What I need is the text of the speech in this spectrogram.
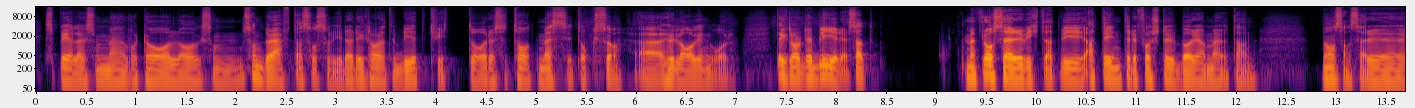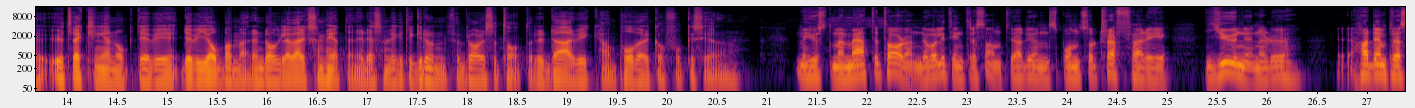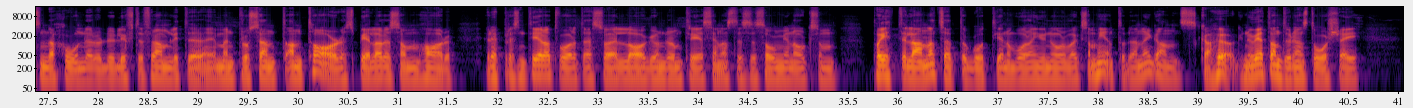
spelare som är med i vårt A-lag som, som draftas och så vidare. Det är klart att det blir ett kvitto resultatmässigt också, eh, hur lagen går. Det är klart att det blir det. Så att, men för oss är det viktigt att, vi, att det inte är det första vi börjar med utan någonstans är det eh, utvecklingen och det vi, det vi jobbar med, den dagliga verksamheten, är det som ligger till grund för bra resultat och det är där vi kan påverka och fokusera. Men just med mätetalen, det var lite intressant. Vi hade ju en sponsorträff här i juni när du eh, hade en presentation där och du lyfte fram lite men, procentantal spelare som har representerat vårt SHL-lag under de tre senaste säsongerna och som på ett eller annat sätt har gått genom vår juniorverksamhet och den är ganska hög. Nu vet jag inte hur den står sig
